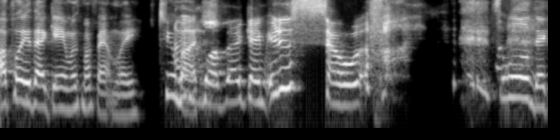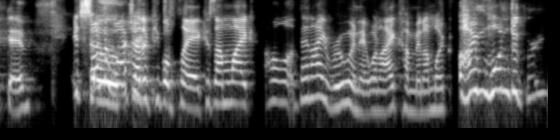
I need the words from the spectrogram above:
I'll play that game with my family. Too much. I love that game. It is so fun it's a little addictive. It's so, fun to watch other people play it because I'm like, oh, then I ruin it when I come in. I'm like, I'm one degree.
